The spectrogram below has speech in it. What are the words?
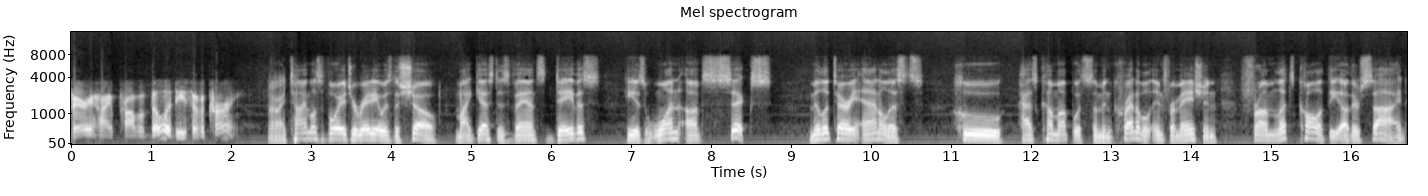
very high probabilities of occurring. All right, Timeless Voyager Radio is the show. My guest is Vance Davis. He is one of six military analysts who has come up with some incredible information from, let's call it the other side,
